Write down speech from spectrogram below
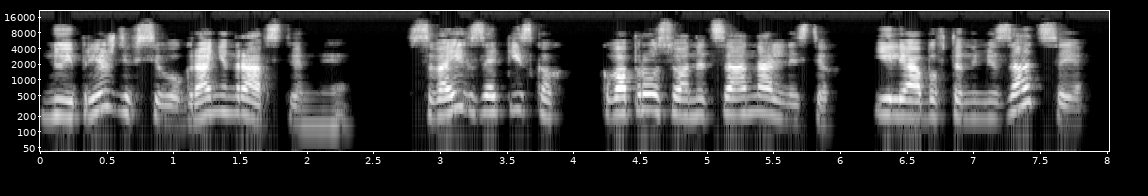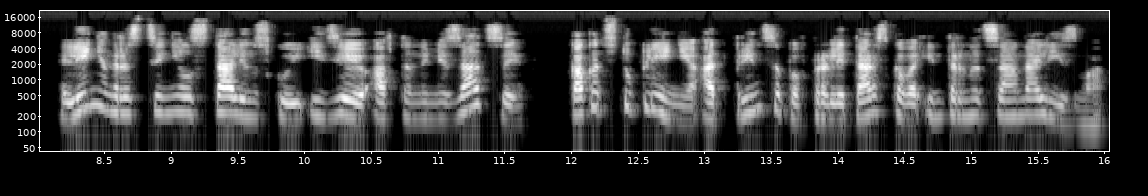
но и прежде всего грани нравственные. В своих записках к вопросу о национальностях или об автономизации Ленин расценил сталинскую идею автономизации как отступление от принципов пролетарского интернационализма.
